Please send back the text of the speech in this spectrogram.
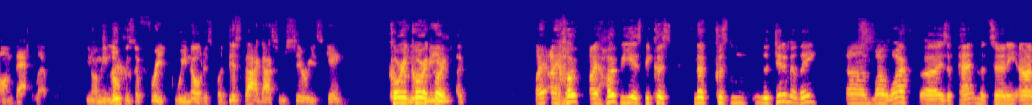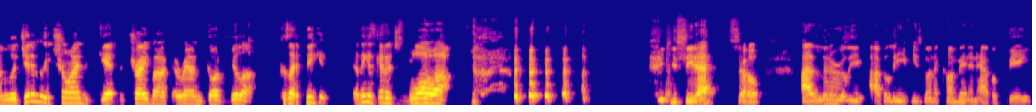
on that level. You know, what I mean, Luke is a freak, we know this, but this guy got some serious game. Corey, you know Corey, I mean? Corey. I, I hope I hope he is because no, because legitimately um, my wife uh, is a patent attorney, and I'm legitimately trying to get the trademark around Godvilla because I think it, I think it's going to just blow up. you see that? So, I literally, I believe he's going to come in and have a big,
